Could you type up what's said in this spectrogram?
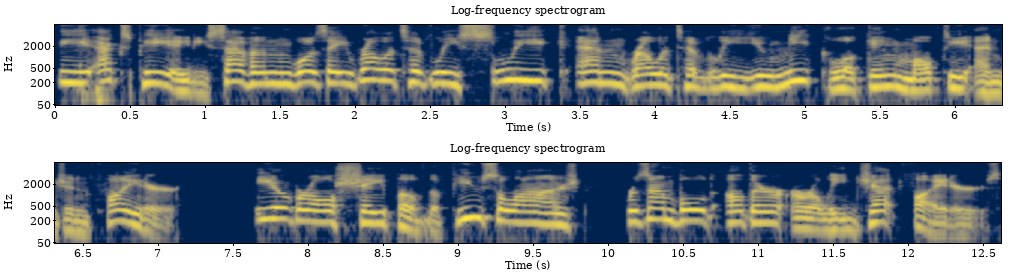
the XP-87 was a relatively sleek and relatively unique-looking multi-engine fighter, the overall shape of the fuselage resembled other early jet fighters,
